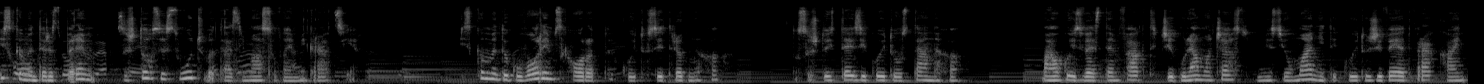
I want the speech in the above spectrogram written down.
Искаме да разберем защо се случва тази масова емиграция. Искаме да говорим с хората, които си тръгнаха, но също и с тези, които останаха. Малко известен факт е, че голяма част от мюсюлманите, които живеят в Ракхайн,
